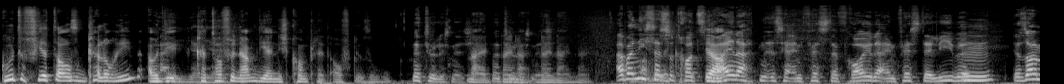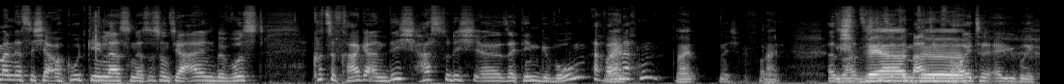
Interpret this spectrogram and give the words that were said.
Gute 4000 Kalorien, aber die Ei, ei, Kartoffeln haben die ja nicht komplett aufgesogen. Natürlich nicht. Nein, natürlich nein, nein, nicht. nein, nein, nein. Aber nichtsdestotrotz, Ja. Weihnachten ist ja ein Fest der Freude, ein Fest der Liebe. Mhm. Da soll man es sich ja auch gut gehen lassen, das ist uns ja allen bewusst. Kurze Frage an dich, hast du dich äh, seitdem gewogen nach Nein. Weihnachten? Nein. Nicht. Nein. Also Ich hat sich diese Thematik für heute erübrigt.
